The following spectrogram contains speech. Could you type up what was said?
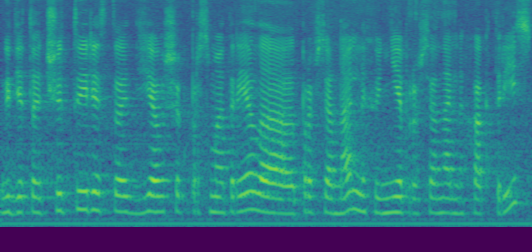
где-то 400 девушек просмотрела, профессиональных и непрофессиональных актрис,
